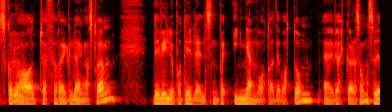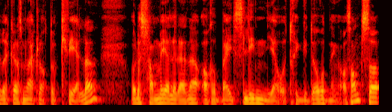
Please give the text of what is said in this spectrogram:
Skal du ha tøffe regulering av strøm? Det vil jo partiledelsen på ingen måte ha debatt om, uh, virker det som. Så det virker det som de har klart å kvele. Og det samme gjelder denne arbeidslinja og trygdeordninga. Så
